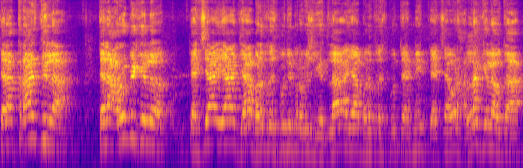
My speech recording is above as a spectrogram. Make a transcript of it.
त्याला त्रास दिला त्याला आरोपी केलं त्याच्या या ज्या भरत राजपूतने प्रवेश घेतला या भरत राजपूत यांनी त्याच्यावर हल्ला केला होता.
